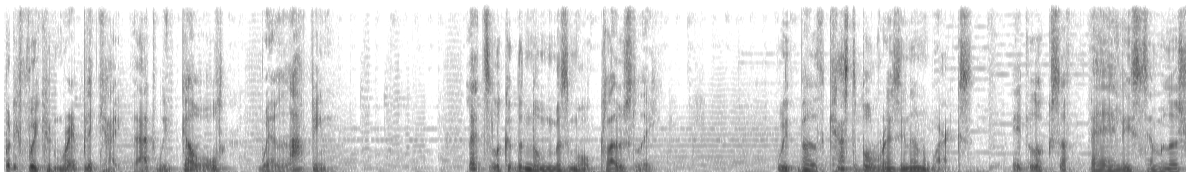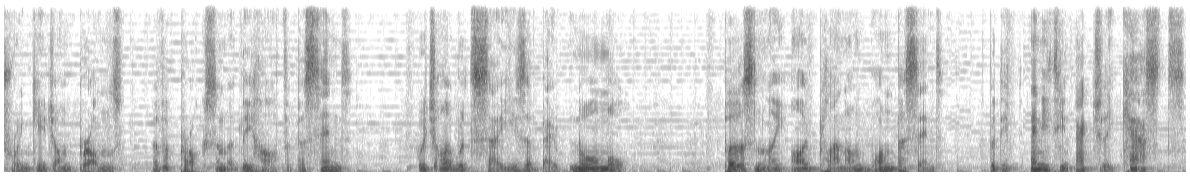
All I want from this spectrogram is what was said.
But if we can replicate that with gold, we're laughing. Let's look at the numbers more closely. With both castable resin and wax, it looks a fairly similar shrinkage on bronze of approximately half a percent, which I would say is about normal. Personally, I plan on 1%, but if anything actually casts,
